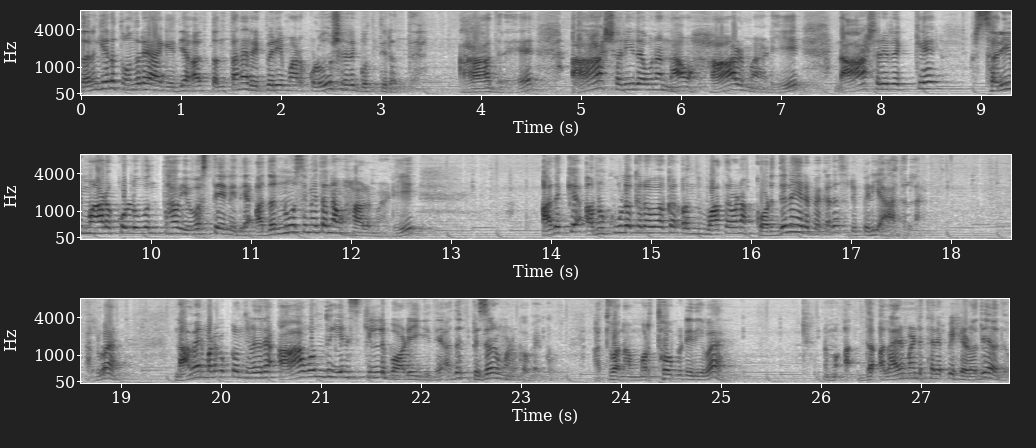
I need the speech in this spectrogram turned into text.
ತನಗೇನೋ ತೊಂದರೆ ಆಗಿದೆಯಾ, ಅದು ತಂತಾನೆ ರಿಪೇರಿ ಮಾಡ್ಕೊಳ್ಳೋದು ಶರೀರಕ್ಕೆ ಗೊತ್ತಿರುತ್ತೆ. ಆದರೆ ಆ ಶರೀರವನ್ನು ನಾವು ಹಾಳು ಮಾಡಿ, ಆ ಶರೀರಕ್ಕೆ ಸರಿ ಮಾಡಿಕೊಳ್ಳುವಂತಹ ವ್ಯವಸ್ಥೆ ಏನಿದೆ, ಅದನ್ನೂ ಸಮೇತ ನಾವು ಹಾಳು ಮಾಡಿ, ಅದಕ್ಕೆ ಅನುಕೂಲಕರವಾದ ಒಂದು ವಾತಾವರಣ ಕೊಡದೇ ಇರಬೇಕಾದ್ರೆ ರಿಪೇರಿ ಆಗಲ್ಲ. ಅಲ್ವಾ? ನಾವೇನು ಮಾಡಬೇಕು ಅಂತ ಹೇಳಿದ್ರೆ ಆ ಒಂದು ಏನು ಸ್ಕಿಲ್ ಬಾಡಿಗಿದೆ ಅದು ಪ್ರಿಸರ್ವ್ ಮಾಡ್ಕೋಬೇಕು. ಅಥವಾ ನಾವು ಮರ್ತೋಗ್ಬಿಟ್ಟಿದ್ದೀವ ನಮ್ಮ ದ ಅಲೈನ್ಮೆಂಟ್ ಥೆರಪಿ ಹೇಳೋದೇ ಅದು.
